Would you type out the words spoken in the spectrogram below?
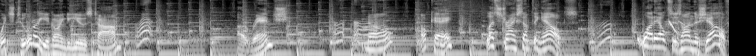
Which tool are you going to use, Tom? A wrench? No? Okay. Let's try something else. What else is on the shelf?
